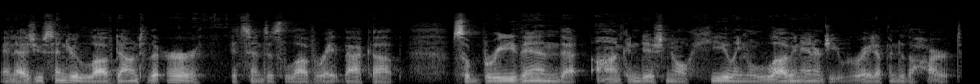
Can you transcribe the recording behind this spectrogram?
And as you send your love down to the earth, it sends its love right back up. So breathe in that unconditional, healing, loving energy right up into the heart.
